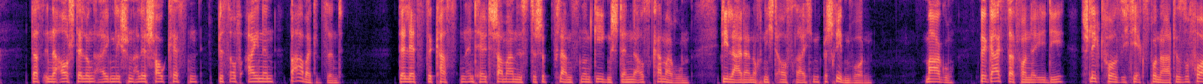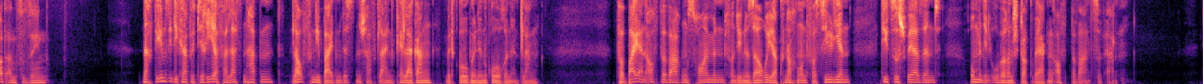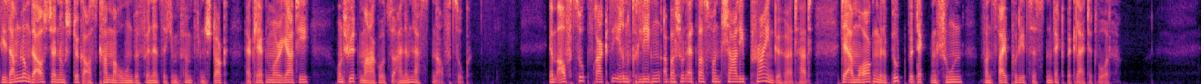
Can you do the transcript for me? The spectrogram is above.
dass in der Ausstellung eigentlich schon alle Schaukästen, bis auf einen, bearbeitet sind. Der letzte Kasten enthält schamanistische Pflanzen und Gegenstände aus Kamerun, die leider noch nicht ausreichend beschrieben wurden. Margot, begeistert von der Idee, schlägt vor, sich die Exponate sofort anzusehen. Nachdem sie die Cafeteria verlassen hatten, laufen die beiden Wissenschaftler einen Kellergang mit gurgelnden Rohren entlang. Vorbei an Aufbewahrungsräumen von Dinosaurierknochen und Fossilien, die zu schwer sind, um in den oberen Stockwerken aufbewahrt zu werden. Die Sammlung der Ausstellungsstücke aus Kamerun befindet sich im fünften Stock, erklärt Moriarty und führt Margot zu einem Lastenaufzug. Im Aufzug fragt sie ihren Kollegen, ob er schon etwas von Charlie Prine gehört hat, der am Morgen mit blutbedeckten Schuhen von zwei Polizisten wegbegleitet wurde.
